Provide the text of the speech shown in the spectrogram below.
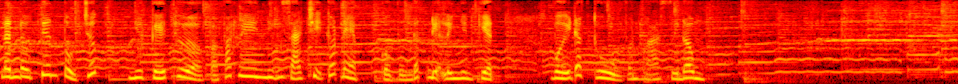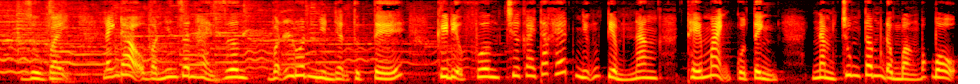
lần đầu tiên tổ chức như kế thừa và phát huy những giá trị tốt đẹp của vùng đất địa linh nhân kiệt với đặc thù văn hóa xứ Đông. Dù vậy, lãnh đạo và nhân dân Hải Dương vẫn luôn nhìn nhận thực tế khi địa phương chưa khai thác hết những tiềm năng, thế mạnh của tỉnh nằm trung tâm đồng bằng Bắc Bộ.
